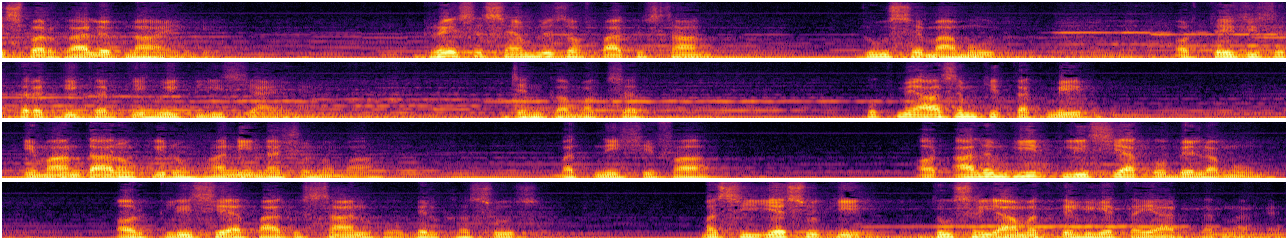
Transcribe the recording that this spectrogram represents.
اس پر غالب نہ آئیں گے گریس اسمبلیز آف پاکستان روح سے معمور اور تیزی سے ترقی کرتی ہوئی کلیسیائیں ہیں جن کا مقصد حکم اعظم کی تکمیل ایمانداروں کی روحانی نشو نما بطنی شفا، اور عالمگیر کلیسیا کو بالعموم اور کلیسیا پاکستان کو بالخصوص، مسیح یسو کی دوسری آمد کے لیے تیار کرنا ہے۔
